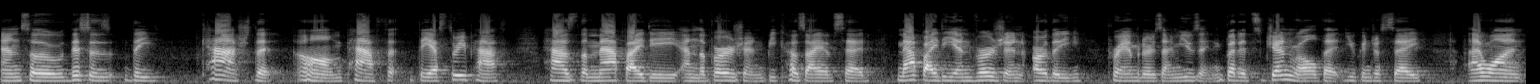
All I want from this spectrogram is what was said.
And so this is the cache that um, path, the S3 path has the map ID and the version because I have said map ID and version are the parameters I'm using. But it's general that you can just say, I want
